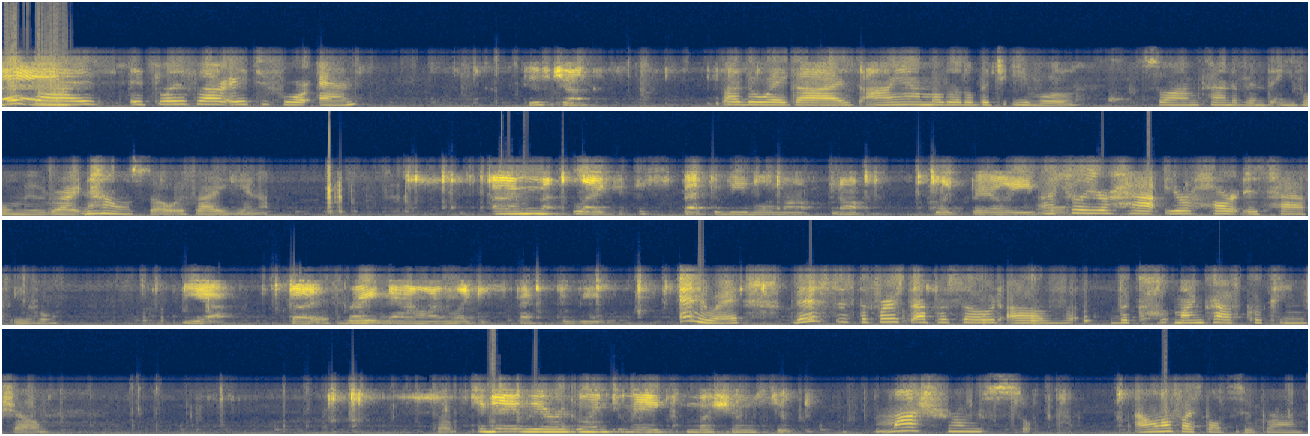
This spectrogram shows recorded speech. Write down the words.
Hey guys, it's Ladyflower824 and Goose Chunk. by the way guys, I am a little bit evil. So I'm kind of in the evil mood right now, so if I, you know. I'm like a speck of evil, not not like barely evil. Actually your ha your heart is half evil. yeah, but right now I'm like a speck of evil. Anyway, this is the first episode of the co Minecraft cooking show. Today we are going to make mushroom soup. Mushroom soup. I don't know if I spelled soup wrong.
